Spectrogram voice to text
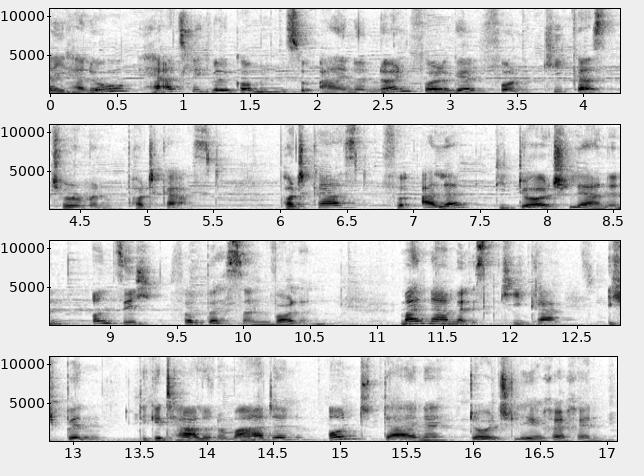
Hallo, herzlich willkommen zu einer neuen Folge von Kikas German Podcast. Podcast für alle, die Deutsch lernen und sich verbessern wollen. Mein Name ist Kika, ich bin digitale Nomadin und deine Deutschlehrerin.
